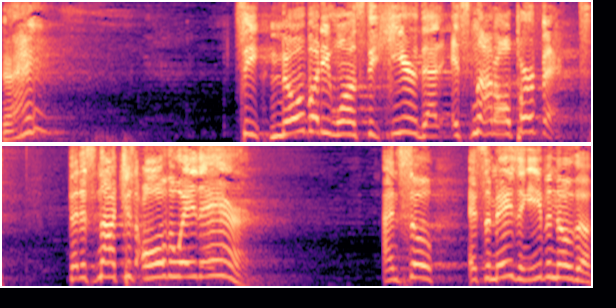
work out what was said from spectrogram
Right? See, nobody wants to hear that it's not all perfect. That it's not just all the way there. And so it's amazing. Even though the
